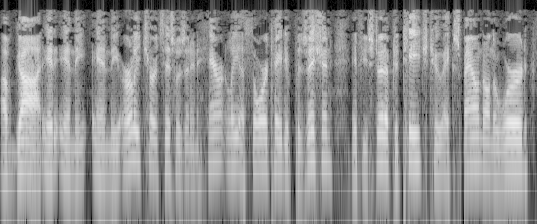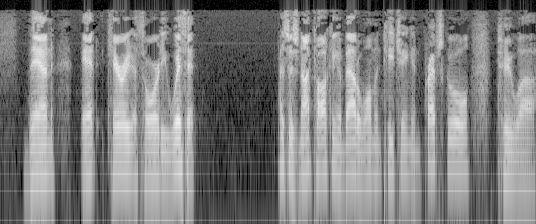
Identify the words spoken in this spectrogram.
of God. It, in the in the early church, this was an inherently authoritative position. If you stood up to teach, to expound on the word, then it carried authority with it. This is not talking about a woman teaching in prep school to uh,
